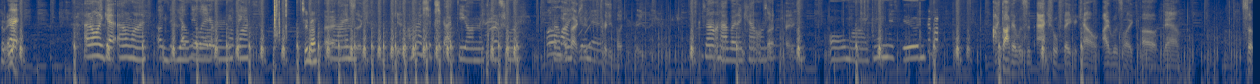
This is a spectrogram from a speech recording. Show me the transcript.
Yeah. Alright. I don't want to get. I don't want to see, I'll yell see you later, or anything. soapbox. See you, man. Alright, I'm- sick. Thank. I'm gonna subscribe to you on my PS4 Oh That's my actually goodness. pretty fucking crazy. because I don't have an account on Sorry. it. Oh my goodness, dude. I thought it was an actual fake account. I was like, oh damn. So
